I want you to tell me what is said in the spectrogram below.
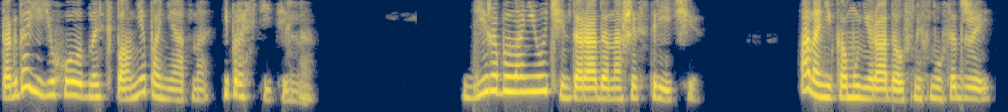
тогда ее холодность вполне понятна и простительна. Дира была не очень-то рада нашей встрече. Она никому не рада, усмехнулся Джей.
